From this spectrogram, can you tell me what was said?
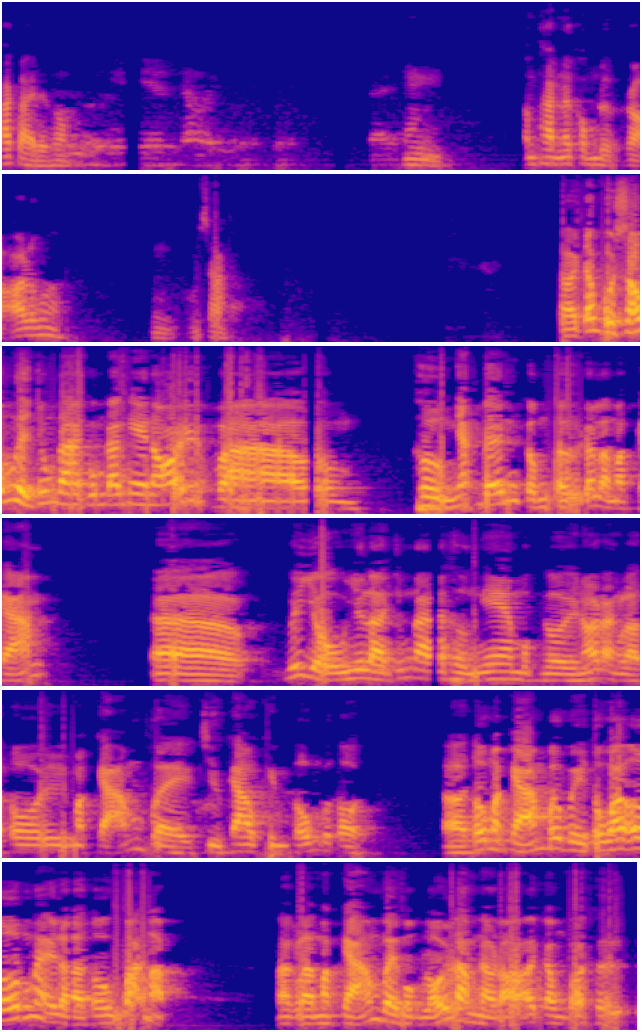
phát lại được không ừ. âm thanh nó không được rõ đúng không ừ, không sao ở trong cuộc sống thì chúng ta cũng đã nghe nói và thường nhắc đến cụm từ đó là mặc cảm à, ví dụ như là chúng ta thường nghe một người nói rằng là tôi mặc cảm về chiều cao khiêm tốn của tôi. À, tôi mặc cảm bởi vì tôi quá ốm hay là tôi quá mập hoặc là mặc cảm về một lỗi lầm nào đó ở trong quá khứ.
